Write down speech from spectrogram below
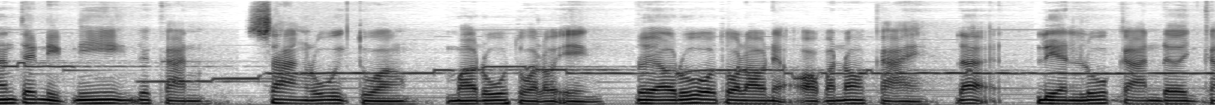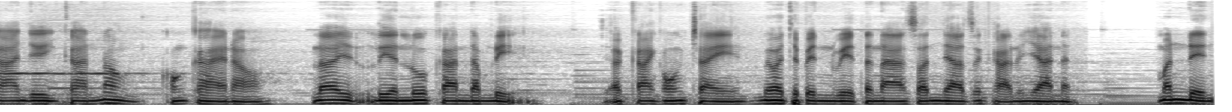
นั้นเทคนิคนี้ด้วยการสร้างรู้อีกตัวมารู้ตัวเราเอง โดยเอารู้ตัวเราเนี่ยออกมานอกกายและ เรียนรู้การเดินการยืนการนั่งของกายเรา และเรียนรู้การดำริอาการของใจไม่ว่าจะเป็นเวทนาสัญญาสังขารวิญญาณนั้นมันเด่น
